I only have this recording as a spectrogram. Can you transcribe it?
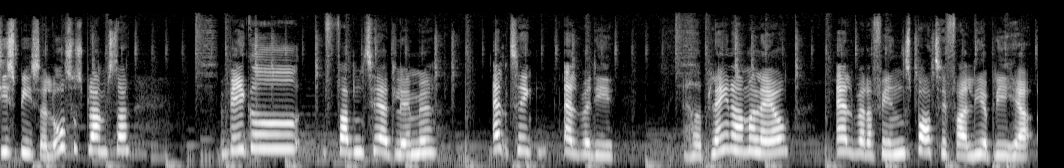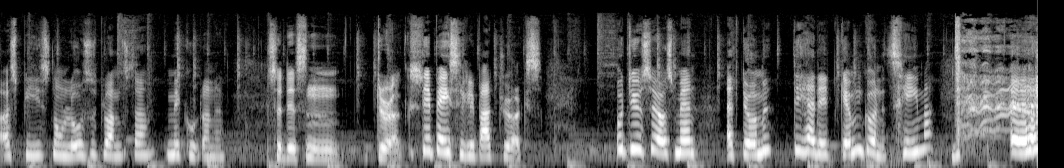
de spiser lotusblomster, hvilket får dem til at glemme alting, alt hvad de havde planer om at lave, alt hvad der findes, bortset fra lige at blive her og spise nogle lotusblomster med gutterne. Så det er sådan drugs. Det er basically bare drugs. Odysseus mænd er dumme. Det her det er et gennemgående tema. øh,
